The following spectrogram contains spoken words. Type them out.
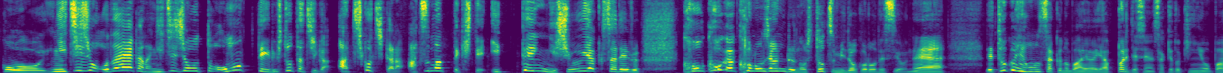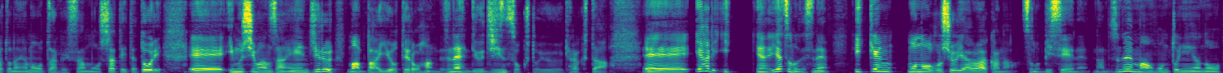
こう日常穏やかな日常と思っている人たちがあちこちから集まってきて一点に集約される。ここがこのジャンルの一つ見どころですよね。で特に本作の場合はやっぱりですね先ほど金曜パートナー山本隆さんもおっしゃっていた通り、えー、イムシマンさん演じる、まあ、バイオテロ犯ですね。劉迅足というキャラクター、えー、やはり一やつのですね一見物腰柔らかなその美青年なんですね。まあ本当にあの、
